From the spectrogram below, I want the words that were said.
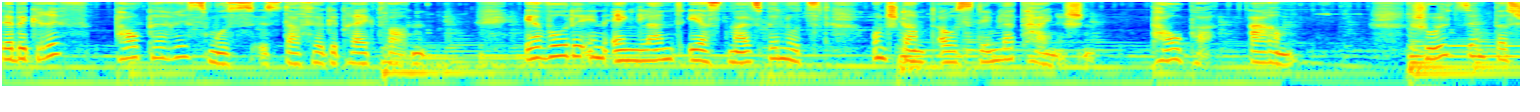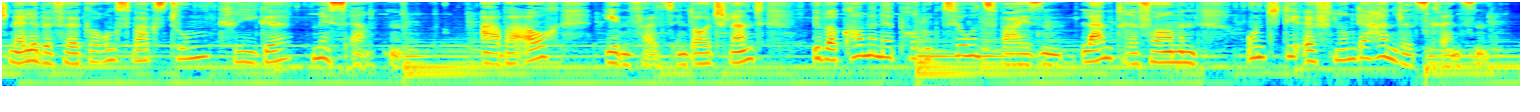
Der Begriff Pauperismus ist dafür geprägt worden. Er wurde in England erstmals benutzt und stammt aus dem Lateinischen. Pauper, arm. Schuld sind das schnelle Bevölkerungswachstum, Kriege, Missernten. Aber auch, jedenfalls in Deutschland, überkommene Produktionsweisen, Landreformen und die Öffnung der Handelsgrenzen.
